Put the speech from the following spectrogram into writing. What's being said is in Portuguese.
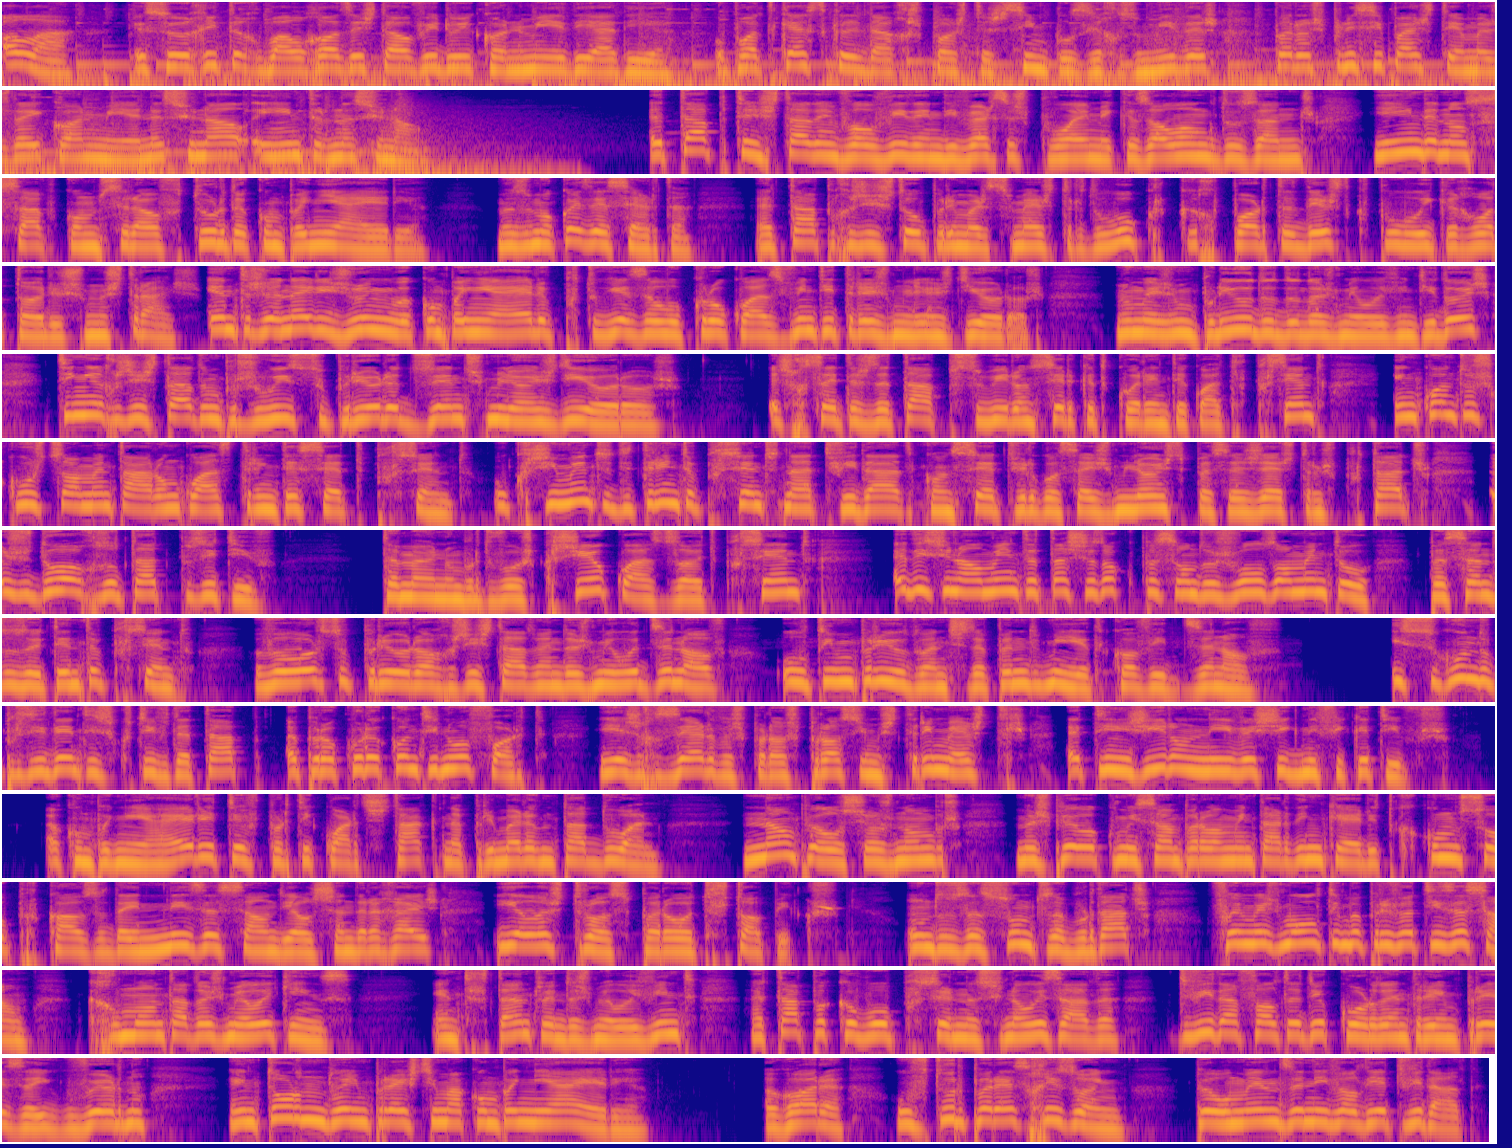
Olá, eu sou Rita Rubal Rosa e está a ouvir o Economia Dia a Dia, o podcast que lhe dá respostas simples e resumidas para os principais temas da economia nacional e internacional. A TAP tem estado envolvida em diversas polémicas ao longo dos anos e ainda não se sabe como será o futuro da companhia aérea. Mas uma coisa é certa: a TAP registrou o primeiro semestre de lucro que reporta desde que publica relatórios semestrais. Entre janeiro e junho, a companhia aérea portuguesa lucrou quase 23 milhões de euros. No mesmo período de 2022, tinha registrado um prejuízo superior a 200 milhões de euros. As receitas da TAP subiram cerca de 44%, enquanto os custos aumentaram quase 37%. O crescimento de 30% na atividade, com 7,6 milhões de passageiros transportados, ajudou ao resultado positivo. Também o número de voos cresceu, quase 18%. Adicionalmente, a taxa de ocupação dos voos aumentou, passando os 80%, valor superior ao registado em 2019, último período antes da pandemia de Covid-19. E segundo o presidente executivo da TAP, a procura continua forte e as reservas para os próximos trimestres atingiram níveis significativos. A companhia aérea teve particular destaque na primeira metade do ano, não pelos seus números, mas pela Comissão Parlamentar de Inquérito que começou por causa da indenização de Alexandra Reis e elas trouxe para outros tópicos. Um dos assuntos abordados foi mesmo a última privatização, que remonta a 2015. Entretanto, em 2020, a TAP acabou por ser nacionalizada devido à falta de acordo entre a empresa e o governo em torno do empréstimo à companhia aérea. Agora, o futuro parece risonho, pelo menos a nível de atividade.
